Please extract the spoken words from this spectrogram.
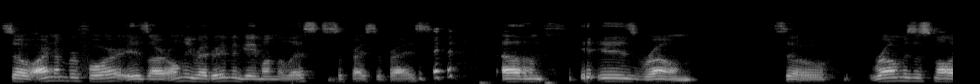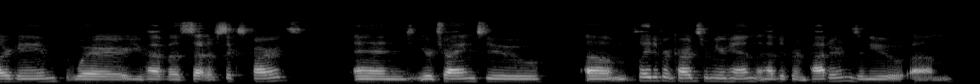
So our number four is our only Red Raven game on the list. Surprise, surprise. um, it is Roam. So Roam is a smaller game where you have a set of six cards, and you're trying to um, play different cards from your hand that have different patterns, and you um,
